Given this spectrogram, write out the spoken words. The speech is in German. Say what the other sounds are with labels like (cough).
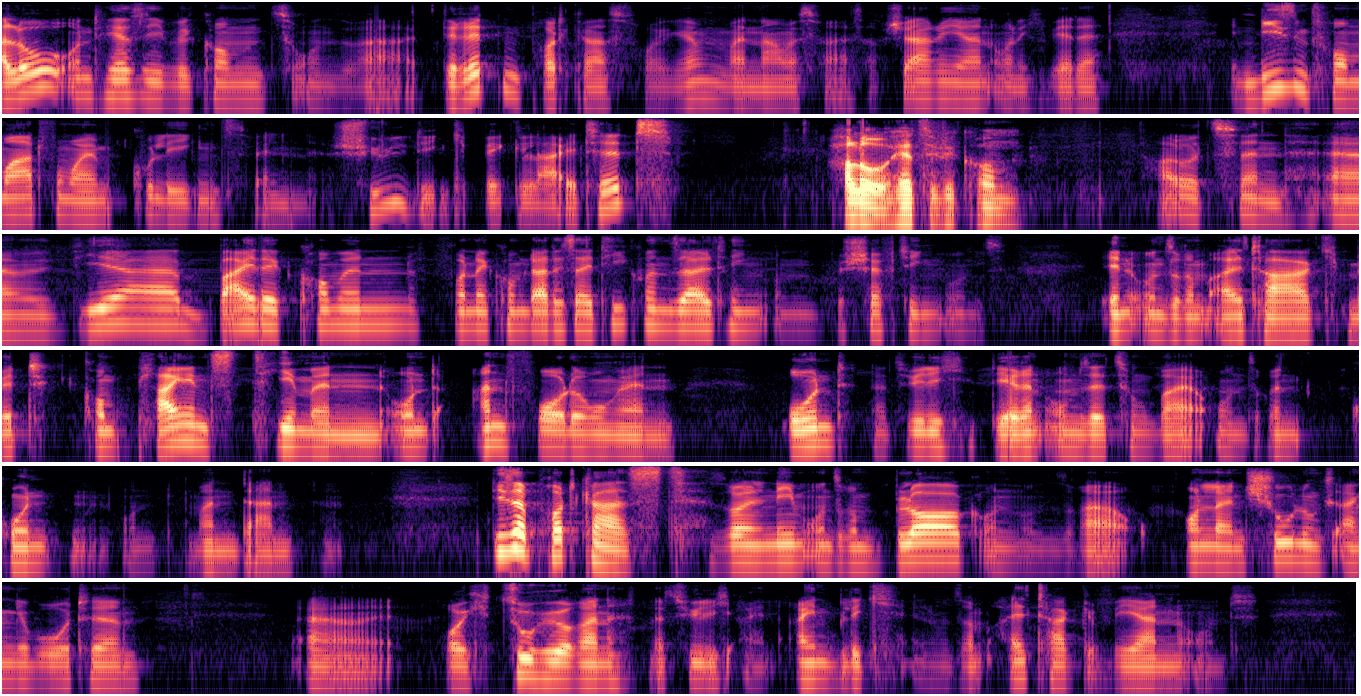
Hallo und herzlich willkommen zu unserer dritten Podcast-Folge. Mein Name ist Faisal Afsharian und ich werde in diesem Format von meinem Kollegen Sven Schülding begleitet. Hallo, herzlich willkommen. Hallo Sven. Äh, wir beide kommen von der Comdatis IT Consulting und beschäftigen uns in unserem Alltag mit Compliance-Themen und Anforderungen und natürlich deren Umsetzung bei unseren Kunden und Mandanten. Dieser Podcast soll neben unserem Blog und unserer Online-Schulungsangebote äh, euch Zuhörern natürlich einen Einblick in unserem Alltag gewähren und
